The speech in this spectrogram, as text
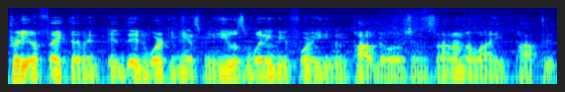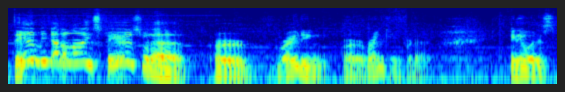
pretty effective. It, it did work against me. He was winning before he even popped Devotion, so I don't know why he popped it. Damn, he got a lot of experience for that. Or rating, or ranking for that. Anyways,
